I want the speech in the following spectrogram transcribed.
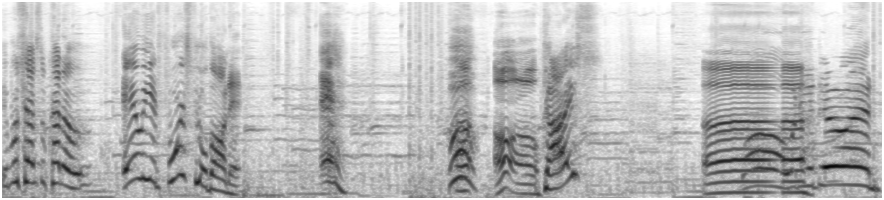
it must have some kind of alien force field on it. Eh. Uh oh. Guys, Uh. oh, what are you doing?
